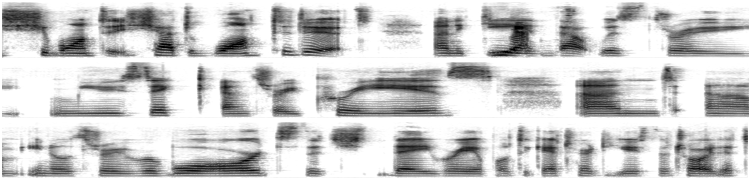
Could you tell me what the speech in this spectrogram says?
she wanted she had to want to do it and again yeah. that was through music and through praise and um you know through rewards that they were able to get her to use the toilet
